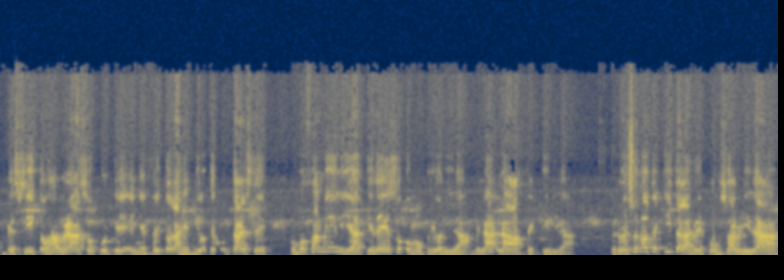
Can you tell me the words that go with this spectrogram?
besitos, abrazos, porque en efecto la gestión de juntarse como familia tiene eso como prioridad, ¿verdad? La afectividad. Pero eso no te quita la responsabilidad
